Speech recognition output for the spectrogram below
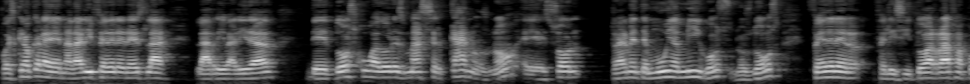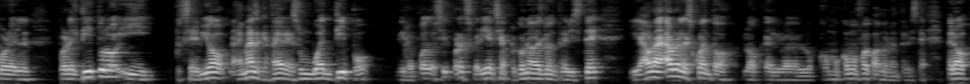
pues creo que la de Nadal y Federer es la, la rivalidad de dos jugadores más cercanos, ¿no? Eh, son realmente muy amigos los dos. Federer felicitó a Rafa por el, por el título y se vio, además de que Federer es un buen tipo, y lo puedo decir por experiencia, porque una vez lo entrevisté, y ahora, ahora les cuento lo que, cómo, cómo, fue cuando lo entrevisté. Pero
